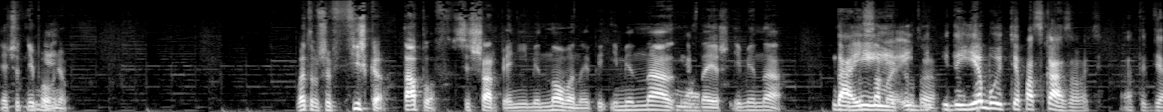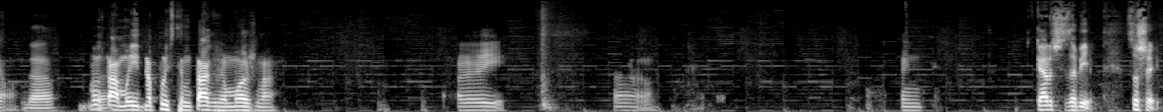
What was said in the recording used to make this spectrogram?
Я что-то не помню. В этом же фишка таплов в C-Sharp, они именованные, ты имена да. знаешь, имена. Да, и, и, и DE будет тебе подсказывать это дело. Да. Ну, да. там и, допустим, также можно... И, а, Короче, забей. Слушай,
